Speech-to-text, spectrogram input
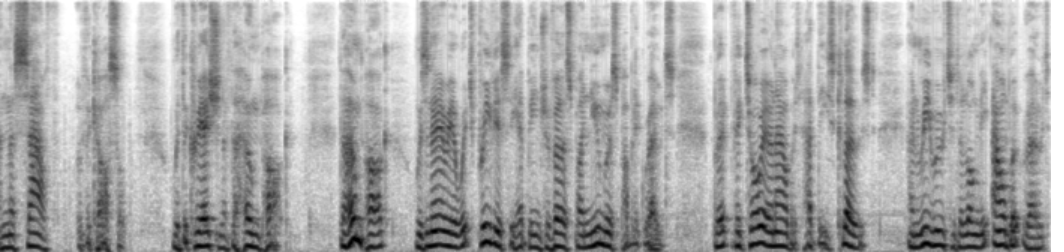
and the south of the castle with the creation of the Home Park. The Home Park was an area which previously had been traversed by numerous public roads, but Victoria and Albert had these closed and rerouted along the Albert Road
